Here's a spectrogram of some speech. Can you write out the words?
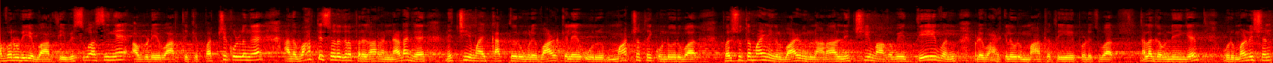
அவருடைய வார்த்தையை விசுவாசிங்க அவருடைய வார்த்தைக்கு பற்றி கொள்ளுங்க. அந்த வார்த்தை சொல்லுகிற பிரகாரம் நடங்க. நிச்சயமாய் கத்தர் உங்களுடைய வாழ்க்கையிலே ஒரு மாற்றத்தை கொண்டு வருவார் பரிசுத்தமாய் நீங்கள் வாழ்வீர்கள் ஆனால் நிச்சயமாகவே தேவன் உடைய வாழ்க்கையில் ஒரு மாற்றத்தை ஏற்படுத்துவார். நல்லா கவனிங்க. ஒரு மனுஷன்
